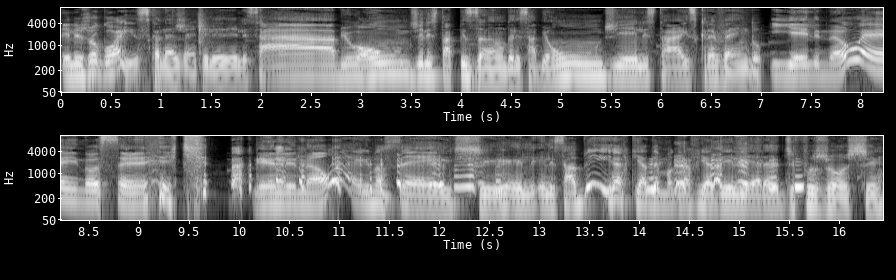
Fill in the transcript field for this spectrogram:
Ele jogou a isca, né, gente? Ele, ele sabe onde ele está pisando ele sabe onde ele está escrevendo. E ele não é inocente. Ele não é inocente. ele, ele sabia que a demografia dele era de Fujoshi.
